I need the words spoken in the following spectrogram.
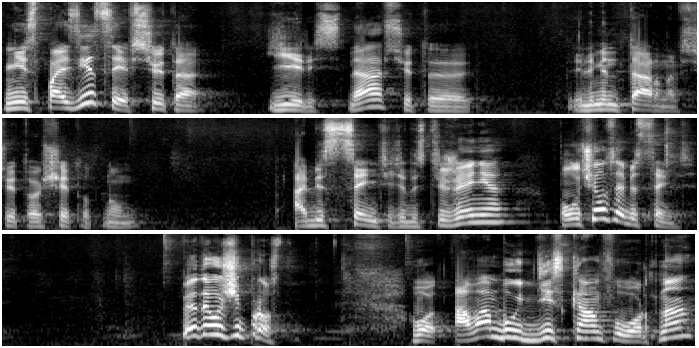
не с позиции все это ересь, да, все это элементарно, все это вообще тут, ну, обесценить эти достижения. Получилось обесценить? Это очень просто. Вот. А вам будет дискомфортно.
